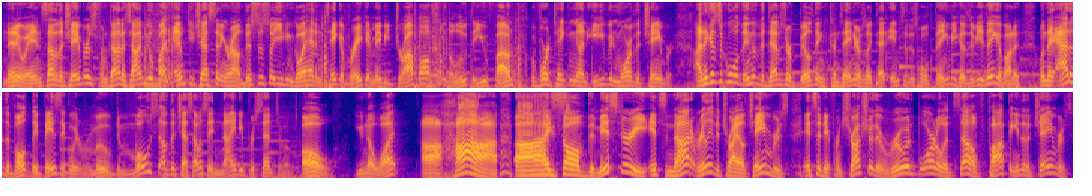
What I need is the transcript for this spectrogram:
Anyway, inside of the chambers, from time to time, you'll find empty chests sitting around. This is so you can go ahead and take a break and maybe drop off some of the loot that you found before taking on even more of the chamber. I think it's a cool thing that the devs are building containers like that into this whole thing, because if you think about it, when they added the vault, they basically removed most of the chests. I would say 90% of them. Oh, you know what? Aha! I solved the mystery. It's not really the trial chambers. It's a different structure, the ruined portal itself, popping into the chambers.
